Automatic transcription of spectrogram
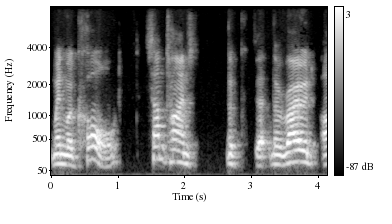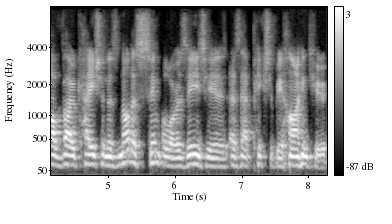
when we're called, sometimes the, the, road of vocation is not as simple or as easy as, as that picture behind you.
